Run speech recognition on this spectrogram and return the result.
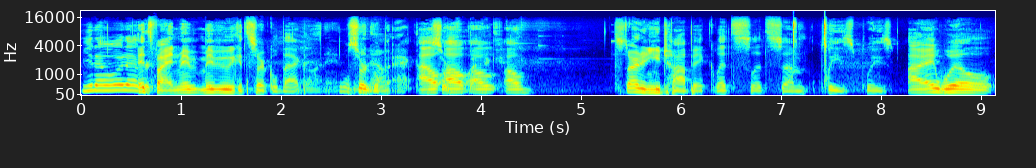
You know, whatever. It's fine. Maybe maybe we could circle back on it. We'll circle back. I'll circle I'll, I'll. I'll start a new topic. Let's let's um. Please, please. I will,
